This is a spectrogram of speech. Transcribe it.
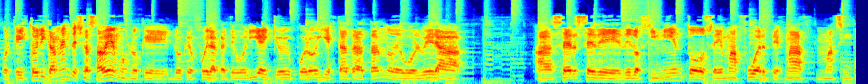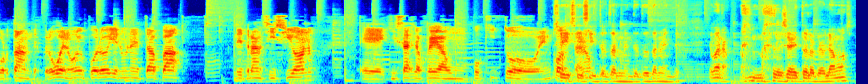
porque históricamente ya sabemos lo que, lo que fue la categoría y que hoy por hoy está tratando de volver a, hacerse de, los cimientos eh, más fuertes, más, más importantes. Pero bueno, hoy por hoy en una etapa de transición eh, quizás lo juega un poquito en contra. Sí, sí, sí, totalmente, totalmente. Y bueno, más allá de todo lo que hablamos,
